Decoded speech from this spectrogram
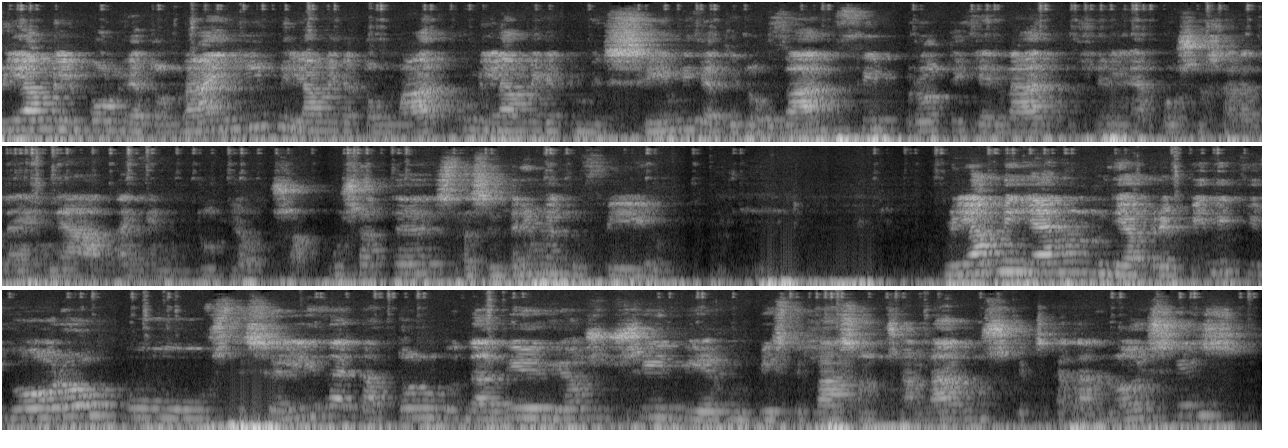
Μιλάμε λοιπόν για τον Άγη, μιλάμε για τον Μάρκο, μιλάμε για τη Μυρσίνη, για τη Ροδάνθη, 1η Γενάρη του 1949, τα γεννητούργια όπως ακούσατε, στα συντρίμια του Φιλίου. Μιλάμε για έναν διαπρεπή δικηγόρο που στη σελίδα 182 για όσου ήδη έχουν μπει στη βάση της ανάγνωσης και της κατανόησης,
